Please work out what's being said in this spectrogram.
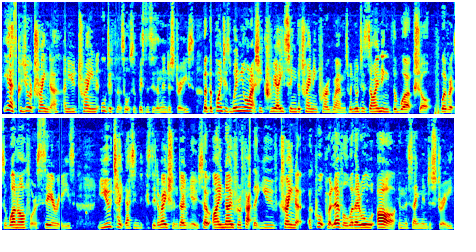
Yes, because you're a trainer and you train all different sorts of businesses and industries. But the point is, when you're actually creating the training programs, when you're designing the workshop, whether it's a one off or a series, you take that into consideration, don't you? So I know for a fact that you've trained at a corporate level where they all are in the same industry.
